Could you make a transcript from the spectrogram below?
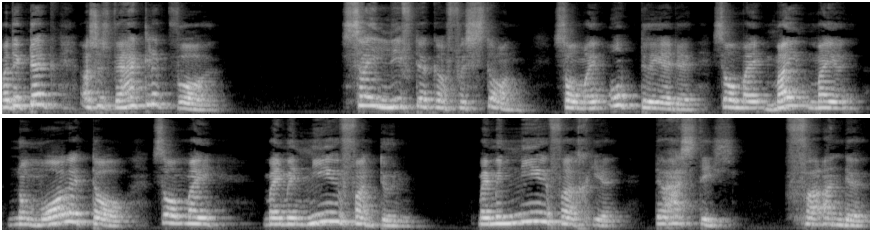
Want ek dink as ons werklik waar sy liefde kan verstaan, sal my optrede, sal my my my normale taal, sal my my manier van doen, my manier van gee drasties verander.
